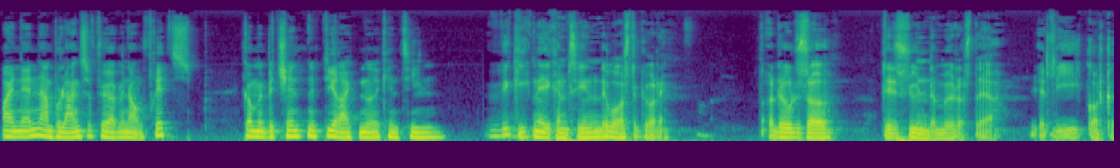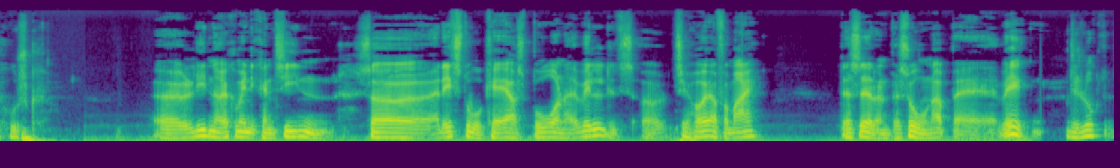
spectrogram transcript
og en anden ambulancefører ved navn Fritz går med betjentene direkte ned i kantinen. Vi gik ned i kantinen, det var også der gjorde det. Og det var det så, det det syn, der mødte os der, jeg lige godt kan huske. Øh, lige når jeg kom ind i kantinen, så er det et stort kaos. Bordene er væltet, og til højre for mig, der sidder der en person op af væggen. Det lugtede.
